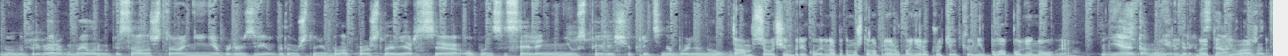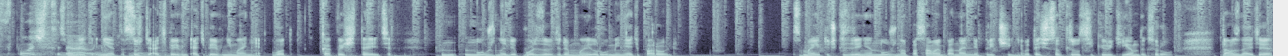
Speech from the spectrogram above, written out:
Ну, например, Mail.ru писала, что они не были уязвимы, потому что у них была прошлая версия OpenSSL, они не успели еще перейти на более новую. Там все очень прикольно, потому что, например, в баннеру крутилки у них была более новая. Нет, там но в некоторых это, местах, но, но вот в почте, Смотрите, да. Нет, слушайте, а теперь, а теперь внимание. Вот как вы считаете, нужно ли пользователям Mail.ru менять пароль? С моей точки зрения, нужно по самой банальной причине. Вот я сейчас открыл Security Яндекс.ру, там, знаете,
